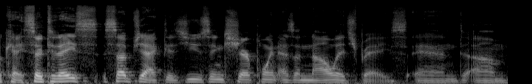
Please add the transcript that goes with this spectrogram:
Okay, so today's subject is using SharePoint as a knowledge base, and um,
